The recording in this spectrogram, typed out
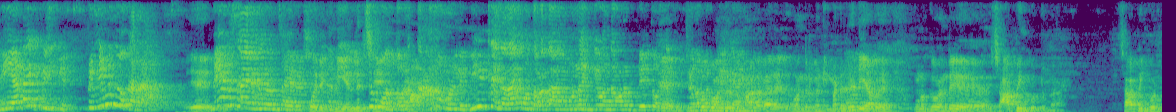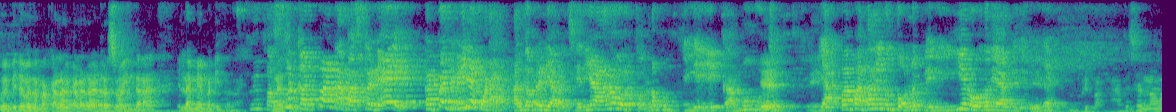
நீ ஏன்டா இப்படி இப்படி நிமிந்து உட்காரா சரி, நீ எந்திரிச்சு தாங்க முடியல வீட்டுல இருந்தாதான் உன் தொலை தாங்க முடியல இங்க வந்தா கூட இப்படியே தொலை ட்ரிப்புக்கு வந்திருக்கமா இல்லை வேறு எதுக்கு வந்திருக்க நீ மட்டும் ரெடியாகு உனக்கு வந்து ஷாப்பிங் கூட்டு போகிறேன் ஷாப்பிங் கூட்டு போய் விதவிதமாக கலர் கலராக ட்ரெஸ் வாங்கி தரேன். எல்லாமே பண்ணி தரேன்? கட் பண்றா ஃபர்ஸ்ட் டேய் கட் பண்ணிட்டு வெளியில போடா. அதுக்கப்புறம் ரெடி ஆகும் சரியான ஒரு தொல்லை ஏ கம்மு எப்ப பார்த்தாலும் இவன் தொல்லை பெரிய ரோதனையா இருக்குது. இப்படி பண்ணாத செல்லம்.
